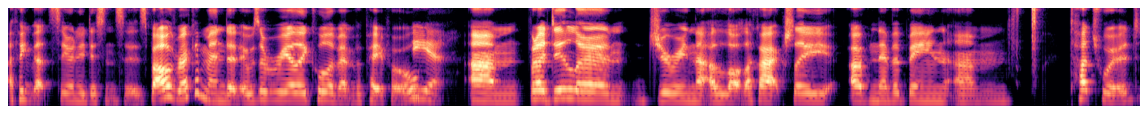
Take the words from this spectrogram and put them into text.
I think that's the only distances. But I would recommend it. It was a really cool event for people. Yeah. Um, but I did learn during that a lot. Like I actually, I've never been um, touch wood.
